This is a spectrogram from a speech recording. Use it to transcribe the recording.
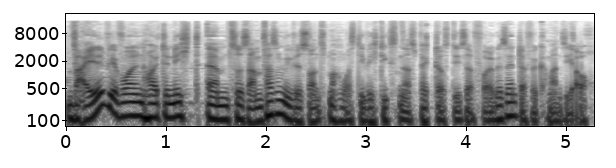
Weil wir wollen heute nicht ähm, zusammenfassen, wie wir es sonst machen, was die wichtigsten Aspekte aus dieser Folge sind. Dafür kann man sie auch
